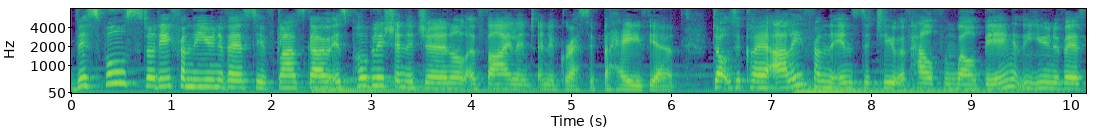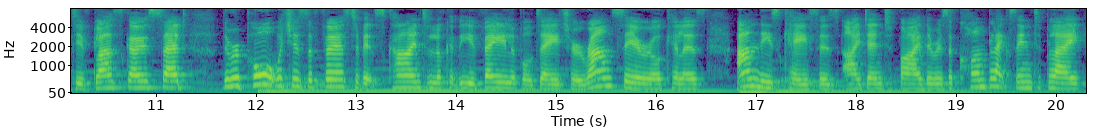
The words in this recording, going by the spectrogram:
This full study from the University of Glasgow is published in the Journal of Violent and Aggressive Behaviour. Dr. Clare Allely from the Institute of Health and Wellbeing at the University of Glasgow said the report, which is the first of its kind to look at the available data around serial killers and these cases, identify there is a complex interplay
